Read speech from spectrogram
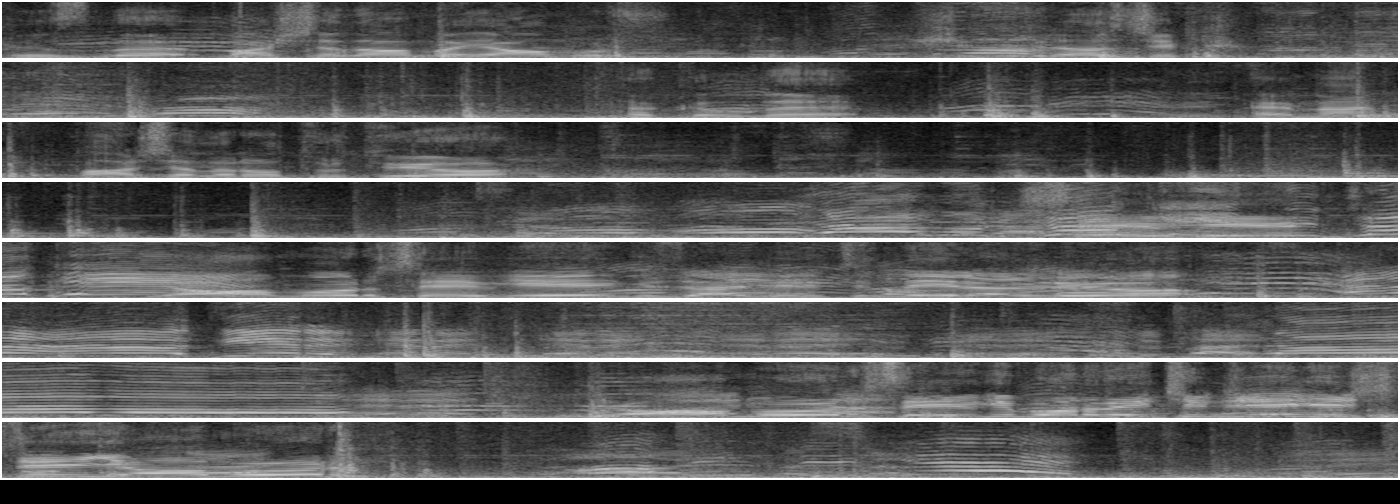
hızlı başladı ama Yağmur şimdi birazcık takıldı. Hemen parçaları oturtuyor. Sevgi, Yağmur, Sevgi güzel bir ritimde ilerliyor. Aa, diğeri. Evet, evet, evet, evet. Süper. Evet. Yağmur, Sevgi bu arada ikinciye geçti. Yağmur, Harikasın. Evet,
